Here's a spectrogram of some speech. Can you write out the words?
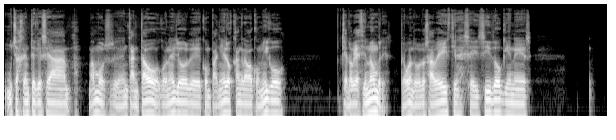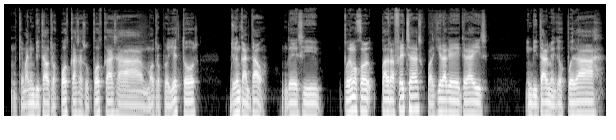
mucha gente que se ha, vamos, encantado con ellos, de compañeros que han grabado conmigo, que no voy a decir nombres, pero bueno, vosotros sabéis quiénes habéis sido, quiénes que me han invitado a otros podcasts, a sus podcasts, a otros proyectos. Yo encantado de si podemos cuadrar fechas, cualquiera que queráis invitarme, que os pueda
